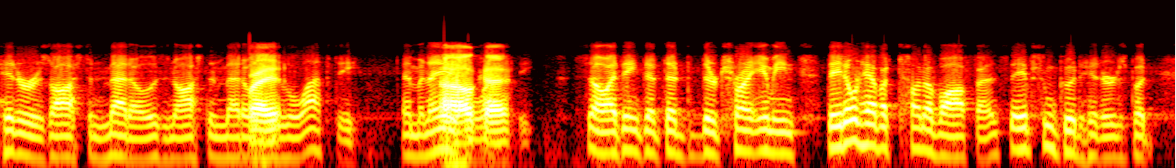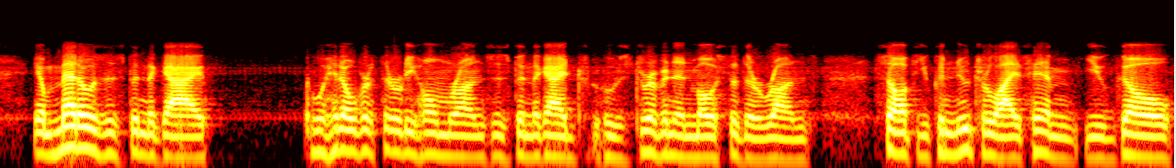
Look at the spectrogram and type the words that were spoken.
hitter is Austin Meadows, and Austin Meadows Right. is a lefty, and Manaea Oh, is okay. a lefty. So I think that they're, they're trying. I mean, they don't have a ton of offense. They have some good hitters, but you know, Meadows has been the guy who hit over 30 home runs, who's been the guy who's driven in most of their runs. So if you can neutralize him, you go,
